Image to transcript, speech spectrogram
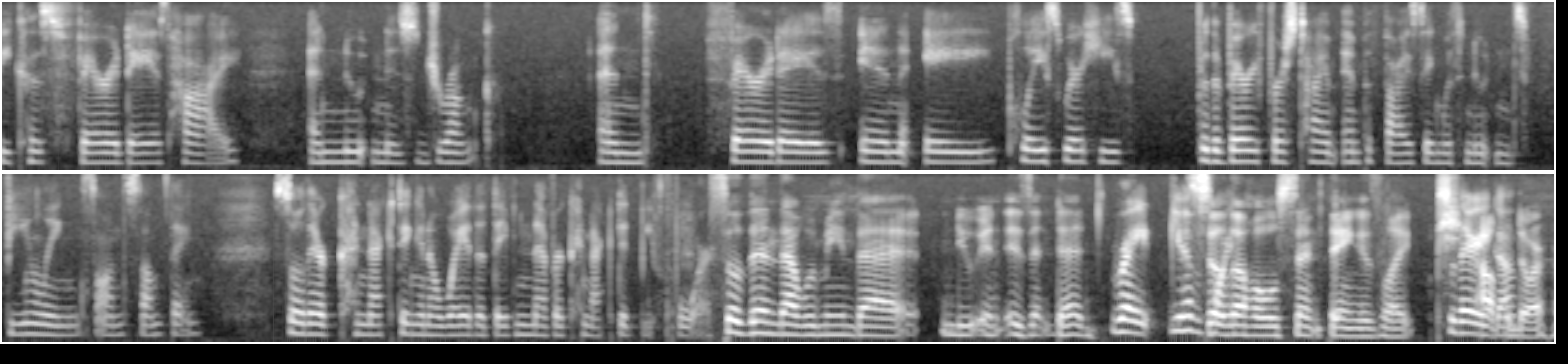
because Faraday is high and Newton is drunk. And Faraday is in a place where he's for the very first time empathizing with Newton's feelings on something. So they're connecting in a way that they've never connected before. So then that would mean that Newton isn't dead. Right. You have a So the whole scent thing is like So there you out go. the door.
